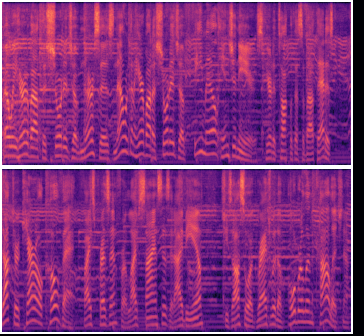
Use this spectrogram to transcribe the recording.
Well, we heard about the shortage of nurses. Now we're going to hear about a shortage of female engineers. Here to talk with us about that is Dr. Carol Kovac, Vice President for Life Sciences at IBM. She's also a graduate of Oberlin College. Now,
